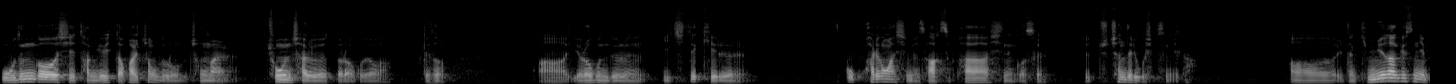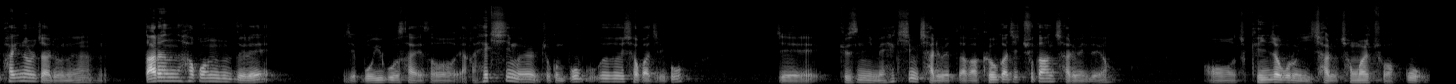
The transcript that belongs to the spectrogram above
모든 것이 담겨 있다고 할 정도로 정말 좋은 자료였더라고요. 그래서 아, 여러분들은 이 치트키를 꼭 활용하시면서 학습하시는 것을 추천드리고 싶습니다. 어, 일단 김윤아 교수님 파이널 자료는 다른 학원들의 이제 모의고사에서 약간 핵심을 조금 뽑으셔가지고 이제 교수님의 핵심 자료에다가 그거까지 추가한 자료인데요. 어, 저 개인적으로는 이 자료 정말 좋았고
